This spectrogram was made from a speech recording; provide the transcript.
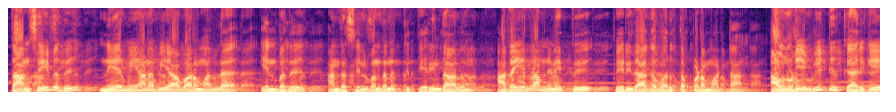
தான் செய்வது நேர்மையான வியாபாரம் அல்ல என்பது அந்த செல்வந்தனுக்கு தெரிந்தாலும் அதையெல்லாம் நினைத்து பெரிதாக வருத்தப்பட மாட்டான். அவனுடைய வீட்டிற்கு அருகே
